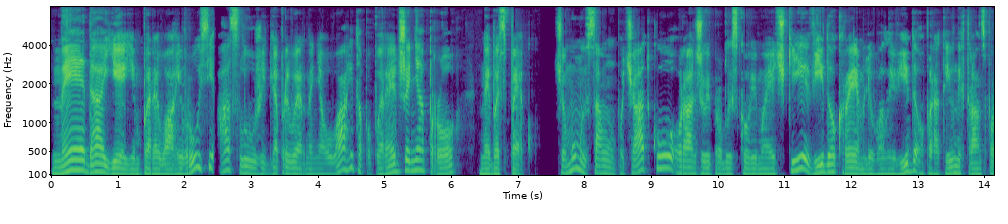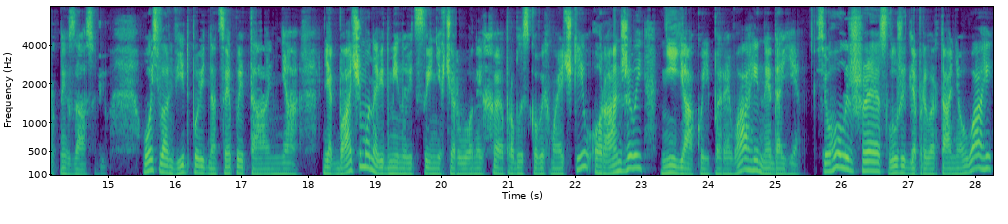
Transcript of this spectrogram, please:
не дає їм переваги в русі, а служить для привернення уваги та попередження про небезпеку. Чому ми в самому початку оранжеві проблискові маячки відокремлювали від оперативних транспортних засобів? Ось вам відповідь на це питання. Як бачимо, на відміну від синіх червоних е, проблискових маячків, оранжевий ніякої переваги не дає. Всього лише служить для привертання уваги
